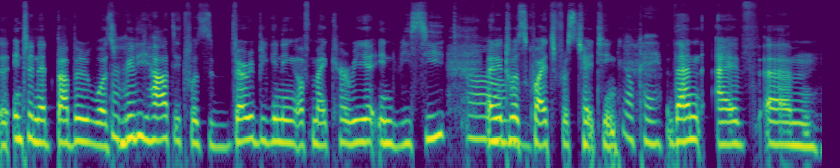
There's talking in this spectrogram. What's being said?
uh, internet bubble was mm -hmm. really hard. It was the very beginning of my career in VC, oh. and it was oh. quite frustrating. Okay. Then I've um,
